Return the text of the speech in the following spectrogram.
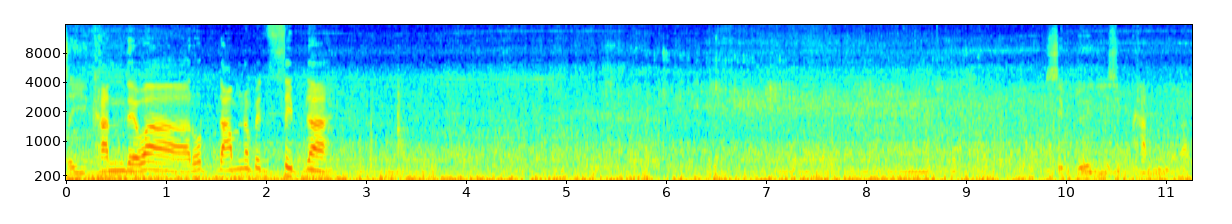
สี่คัน แต่ว่ารถดำนั้นเป็นสิบนะสิบหรือยี่สิบคันนะครับ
